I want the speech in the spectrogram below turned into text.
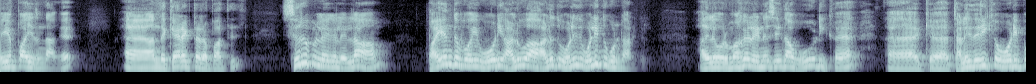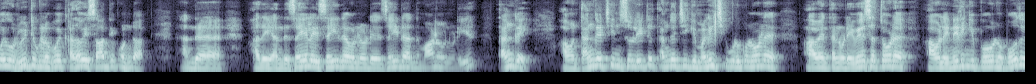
வியப்பாக இருந்தாங்க அந்த கேரக்டரை பார்த்து. சிறு பிள்ளைகள் எல்லாம் பயந்து போய் ஓடி அழுவா அழுது ஒளிந்து ஒளிந்து கொண்டார்கள். அதில் ஒரு மகள் என்ன செய்தா ஓடிக்க க- தலைதெறிக்க ஓடி போய் ஒரு வீட்டுக்குள்ளே போய் கதவை சாத்தி கொண்டார் அந்த அதை அந்த செயலை செய்தவனுடைய செய்த அந்த மாணவனுடைய தங்கை. அவன் தங்கச்சின்னு சொல்லிட்டு தங்கச்சிக்கு மகிழ்ச்சி கொடுக்கணும்னு அவன் தன்னுடைய வேஷத்தோடு அவளை நெருங்கி போகணும் போது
